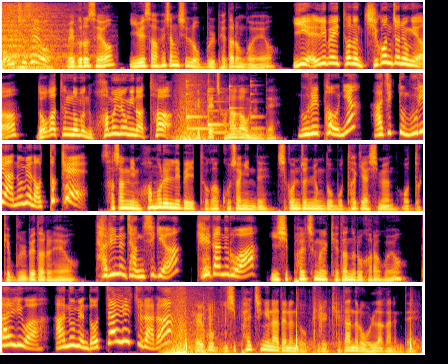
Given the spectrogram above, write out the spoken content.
멈추세요. 왜 그러세요? 이 회사 회장실로 물 배달 온 거예요. 이 엘리베이터는 직원 전용이야. 너 같은 놈은 화물용이나 타. 그때 전화가 오는데 물을 퍼오냐? 아직도 물이 안 오면 어떡해? 사장님 화물 엘리베이터가 고장인데 직원 전용도 못하게 하시면 어떻게 물 배달을 해요? 다리는 장식이야? 계단으로 와. 28층을 계단으로 가라고요? 빨리 와. 안 오면 너 잘릴 줄 알아? 결국 28층이나 되는 높이를 계단으로 올라가는데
